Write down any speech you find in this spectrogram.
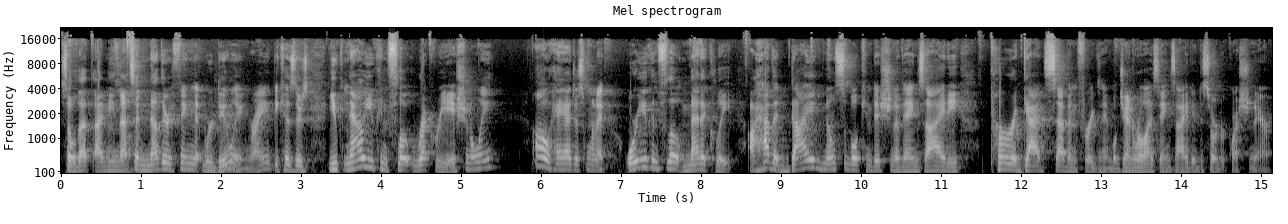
So that I mean that's another thing that we're doing, right? Because there's you now you can float recreationally. Oh, hey, I just want to or you can float medically. I have a diagnosable condition of anxiety per a GAD-7 for example, generalized anxiety disorder questionnaire.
